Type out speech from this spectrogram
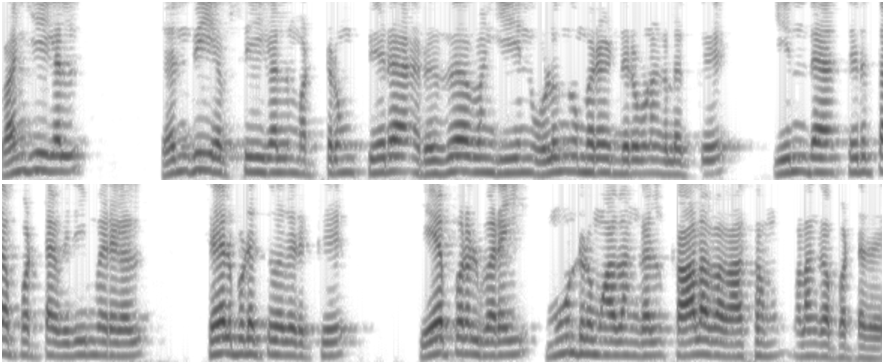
வங்கிகள் என்பிஎஃப்சிகள் மற்றும் பிற ரிசர்வ் வங்கியின் ஒழுங்குமுறை நிறுவனங்களுக்கு இந்த திருத்தப்பட்ட விதிமுறைகள் செயல்படுத்துவதற்கு ஏப்ரல் வரை மூன்று மாதங்கள் கால அவகாசம் வழங்கப்பட்டது.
